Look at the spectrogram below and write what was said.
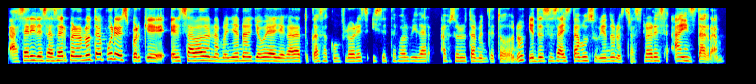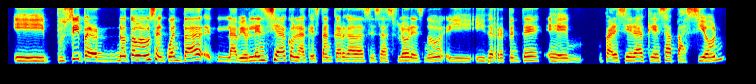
hacer y deshacer, pero no te apures porque el sábado en la mañana yo voy a llegar a tu casa con flores y se te va a olvidar absolutamente todo, ¿no? Y entonces ahí estamos subiendo nuestras flores a Instagram. Y pues sí, pero no tomamos en cuenta la violencia con la que están cargadas esas flores, ¿no? Y, y de repente... Eh, pareciera que esa pasión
